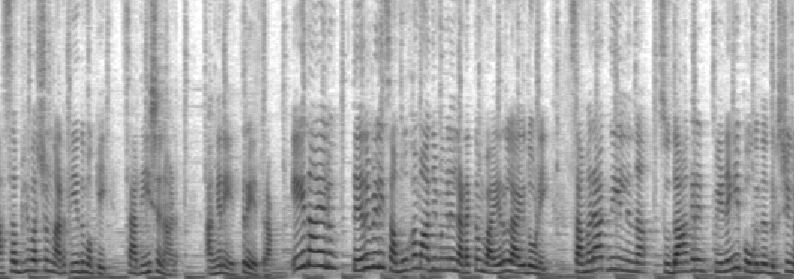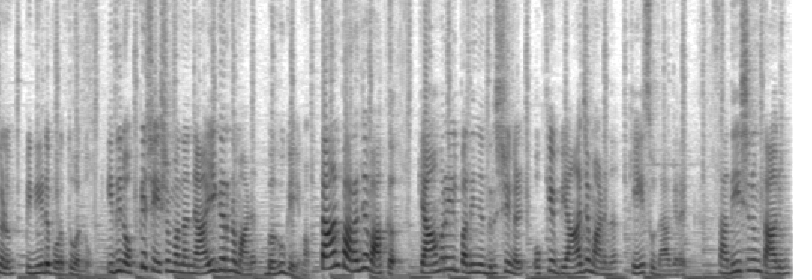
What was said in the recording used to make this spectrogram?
അസഭ്യവർഷം നടത്തിയതുമൊക്കെ സതീശനാണ്. അങ്ങനെ എത്രയെത്ര. ഏതായാലും തെറിവിളി സമൂഹ മാധ്യമങ്ങളിൽ അടക്കം വൈറലായതോടെ സമരാഗ്നിയിൽ നിന്ന് സുധാകരൻ പിണങ്ങി പോകുന്ന ദൃശ്യങ്ങളും പിന്നീട് പുറത്തു വന്നു. ഇതിനൊക്കെ ശേഷം വന്ന ന്യായീകരണമാണ് ബഹുഗേമം. താൻ പറഞ്ഞ വാക്ക് ക്യാമറയിൽ പതിഞ്ഞ ദൃശ്യങ്ങൾ ഒക്കെ വ്യാജമാണെന്ന് കെ സുധാകരൻ. സതീശനും താനും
